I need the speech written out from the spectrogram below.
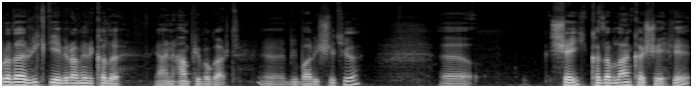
Burada Rick diye bir Amerikalı yani Humphrey Bogart e, bir bar işletiyor. E, şey Casablanca şehri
